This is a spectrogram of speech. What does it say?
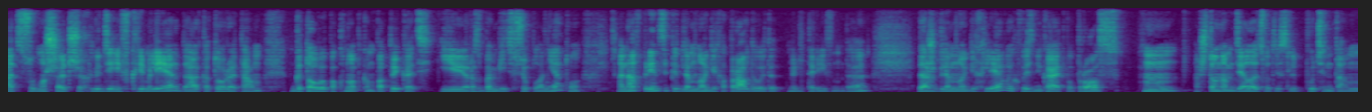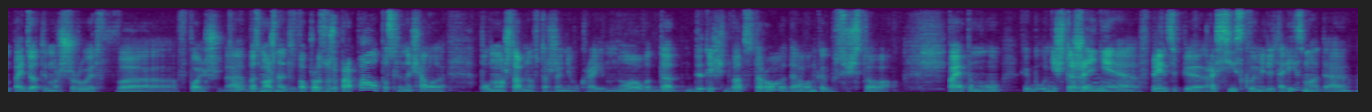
от сумасшедших людей в Кремле, да, которые там готовы по кнопкам потыкать и разбомбить всю планету, она, в принципе, для многих оправдывает этот милитаризм, да. Даже для многих левых возникает вопрос, хм, а что нам делать, вот если Путин там пойдет и марширует в, в Польшу, да? Возможно, этот вопрос уже пропал после начала полномасштабного вторжения в Украину, но вот до 2022, да, он как бы существовал. Поэтому как бы уничтожение, в принципе, российского милитаризма, да,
